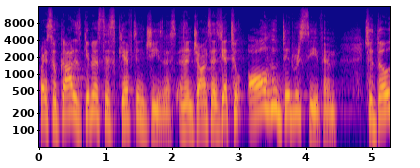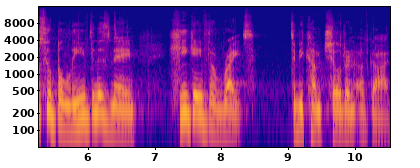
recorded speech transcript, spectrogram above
right? So God has given us this gift in Jesus. And then John says, Yet to all who did receive him, to those who believed in his name, he gave the right to become children of God.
